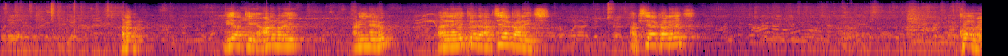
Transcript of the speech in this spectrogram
பிள்ளைகள் சொல்லுங்க ஹலோ விஆர்டி ஆனமலை அணியினரும் அதனை எதிர்த்து அக்ஷயா காலேஜ் அக்ஷயா காலேஜ் கோவை.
